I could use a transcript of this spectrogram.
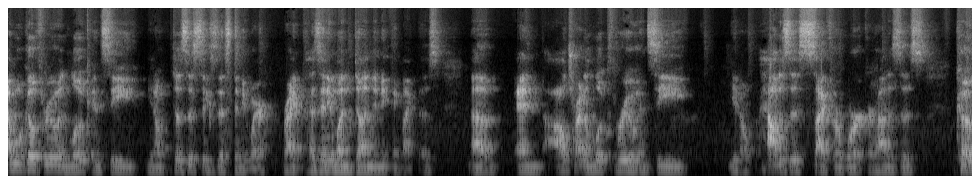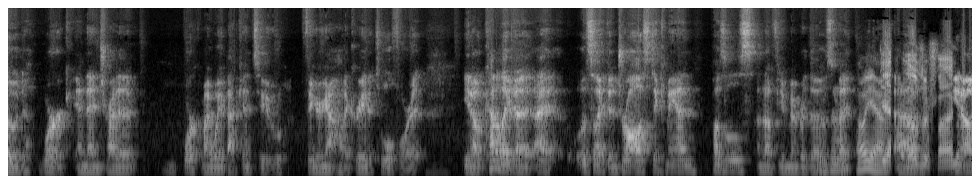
I will go through and look and see, you know, does this exist anywhere, right? Has anyone done anything like this? Um, and I'll try to look through and see, you know, how does this cipher work or how does this code work? And then try to work my way back into figuring out how to create a tool for it. You know, kind of like a, I, it's like the draw stick man puzzles. I don't know if you remember those, Mhm. but Oh yeah. Yeah, Um, those are fun. you know,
